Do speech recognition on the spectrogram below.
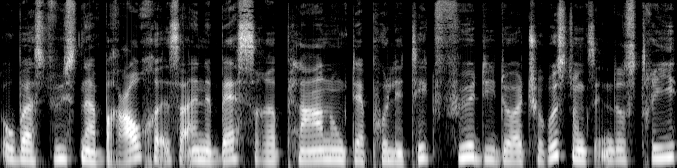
Oberst Wüstner, brauche es eine bessere Planung der Politik für die deutsche Rüstungsindustrie.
